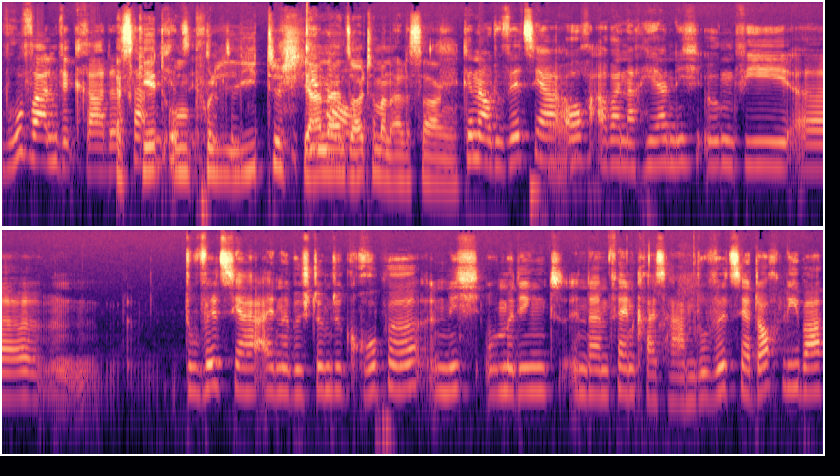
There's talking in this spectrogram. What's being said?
wo waren wir gerade? Es geht um politisch, ja, Genau. nein, sollte man alles sagen. Genau, du willst ja, auch aber nachher nicht irgendwie. Äh, Du willst ja eine bestimmte Gruppe nicht unbedingt in deinem Fankreis haben. Du willst ja doch lieber,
